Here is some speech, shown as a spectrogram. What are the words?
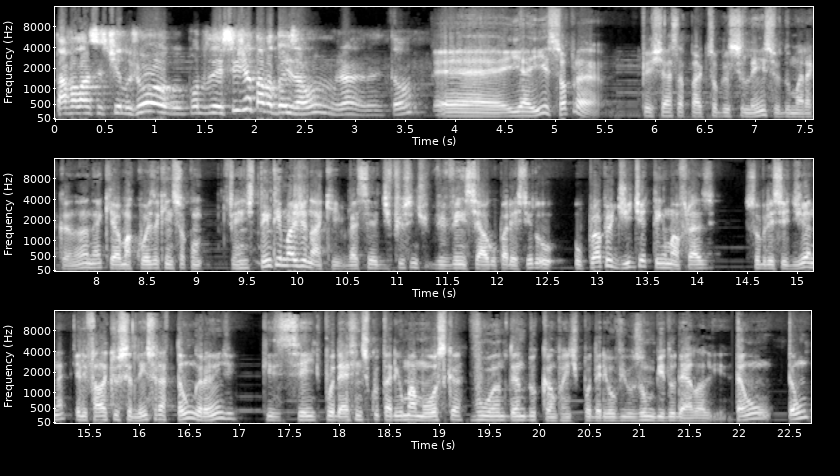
Tava lá assistindo o jogo, quando desci já tava 2x1, já, né? Então. É, e aí, só pra fechar essa parte sobre o silêncio do Maracanã, né, que é uma coisa que a gente, só, a gente tenta imaginar que vai ser difícil a gente vivenciar algo parecido. O, o próprio Didier tem uma frase sobre esse dia, né? Ele fala que o silêncio era tão grande que se a gente pudesse, a gente escutaria uma mosca voando dentro do campo, a gente poderia ouvir o zumbido dela ali. Tão, tão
